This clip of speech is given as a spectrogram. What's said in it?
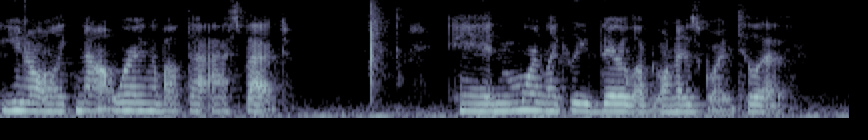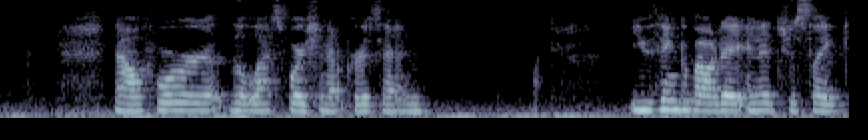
you know like not worrying about that aspect. And more likely their loved one is going to live. Now for the less fortunate person you think about it and it's just like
